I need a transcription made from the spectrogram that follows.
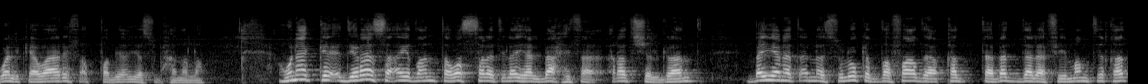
والكوارث الطبيعية سبحان الله. هناك دراسة أيضا توصلت إليها الباحثة راتشل جرانت بينت أن سلوك الضفادع قد تبدل في منطقة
